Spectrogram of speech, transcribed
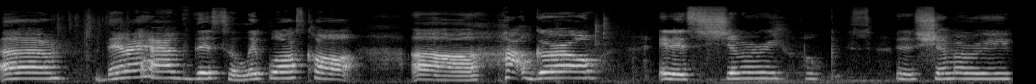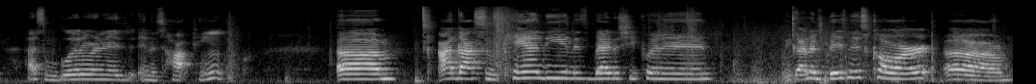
Um, then I have this lip gloss called uh, Hot Girl. It is shimmery. Focus. It is shimmery. Has some glitter in it, and it's hot pink. Um, I got some candy in this bag that she put in. We got a business card. Um,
